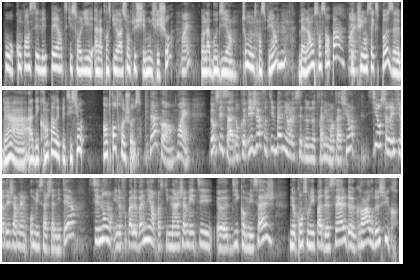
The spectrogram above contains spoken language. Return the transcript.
pour compenser les pertes qui sont liées à la transpiration. Plus, chez nous, il fait chaud. Ouais. On a beau dire, tout le monde transpire. Ben là, on s'en sort pas. Ouais. Et puis, on s'expose eh ben, à, à des crampes à répétition, entre autres choses. D'accord, ouais. Donc c'est ça. Donc euh, déjà, faut-il bannir le sel de notre alimentation? Si on se réfère déjà même au message sanitaire, c'est non, il ne faut pas le bannir parce qu'il n'a jamais été euh, dit comme message ne consommez pas de sel, de gras ou de sucre.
